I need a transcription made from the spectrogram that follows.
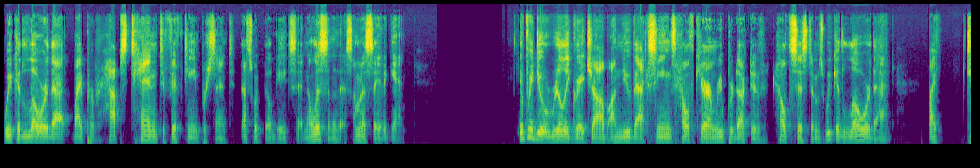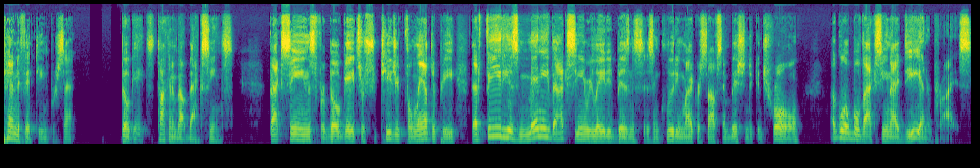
we could lower that by perhaps 10 to 15%. That's what Bill Gates said. Now, listen to this. I'm going to say it again if we do a really great job on new vaccines, healthcare, and reproductive health systems, we could lower that by 10 to 15%. Bill Gates, talking about vaccines. Vaccines for Bill Gates are strategic philanthropy that feed his many vaccine related businesses, including Microsoft's ambition to control a global vaccine ID enterprise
